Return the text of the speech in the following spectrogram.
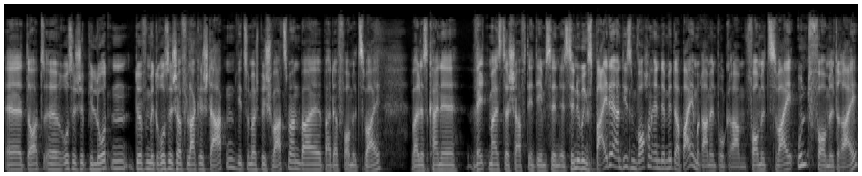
Äh, dort äh, russische Piloten dürfen mit russischer Flagge starten, wie zum Beispiel Schwarzmann bei, bei der Formel 2 weil es keine Weltmeisterschaft in dem Sinn ist. Sind übrigens beide an diesem Wochenende mit dabei im Rahmenprogramm, Formel 2 und Formel 3.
